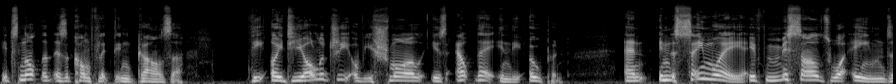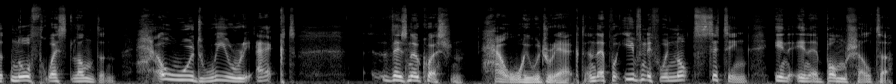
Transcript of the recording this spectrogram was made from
It's not that there's a conflict in Gaza. The ideology of Yishmael is out there in the open. And in the same way, if missiles were aimed at northwest London, how would we react? There's no question how we would react. And therefore, even if we're not sitting in, in a bomb shelter,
